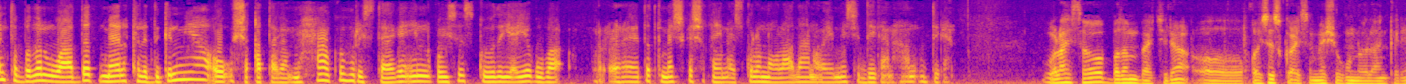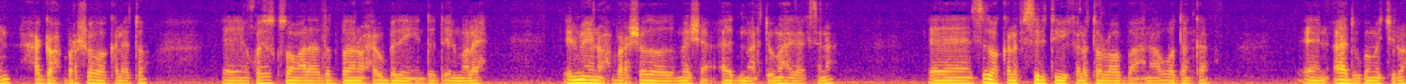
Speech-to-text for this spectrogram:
inta badan waa dad meelo kala degan miya oo u shaqo taga. Maxaa ka hor istaagay in qoysaskooda iyo iyaguba dadka meesha ka shaqeyn ay iskula noolaadaan oo ay meesha deegaan ahaan u degaan? Walaahi sababo badan baa jira oo qoysasku aysan meesha ugu noolaan karin. Xagga waxbarashadoo kaleeto qoysaska soomaalida dad badan waxay u badan yihiin dad ilmo leh ilmihiina waxbarashadooda meesha aada maarata uma hagaagsana. Sidoo kale facilitygii kaleto loo baahnaa waddanka aada ugama jiro.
